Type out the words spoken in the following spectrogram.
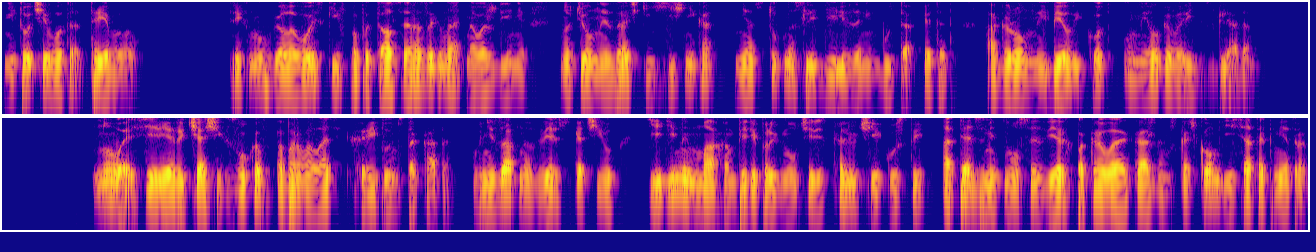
не то чего-то требовал. Тряхнув головой, Скиф попытался разогнать наваждение, но темные зрачки хищника неотступно следили за ним, будто этот огромный белый кот умел говорить взглядом. Новая серия рычащих звуков оборвалась хриплым стаккато. Внезапно зверь вскочил, единым махом перепрыгнул через колючие кусты, опять взметнулся вверх, покрывая каждым скачком десяток метров,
